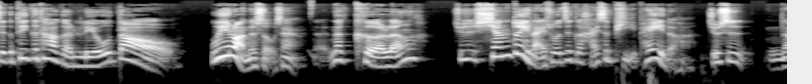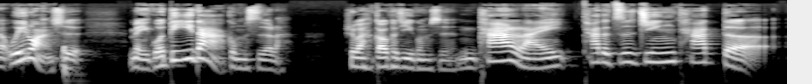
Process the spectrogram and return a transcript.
这个 TikTok 流到微软的手上，那可能就是相对来说这个还是匹配的哈，就是那微软是美国第一大公司了，是吧？高科技公司，它来它的资金，它的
